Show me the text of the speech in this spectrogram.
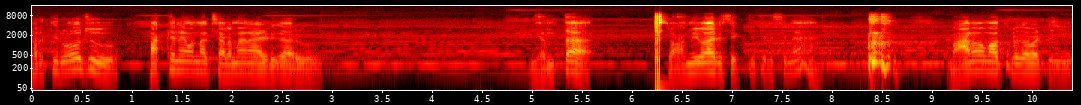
ప్రతిరోజు పక్కనే ఉన్న చలమనాయుడు గారు ఎంత స్వామివారి శక్తి తెలిసినా మానవ మాతృలు కాబట్టి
